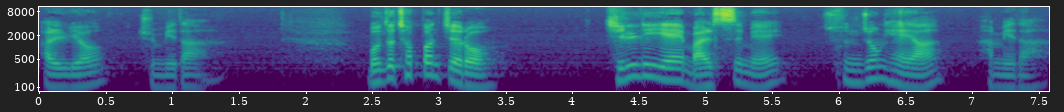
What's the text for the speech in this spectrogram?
알려줍니다. 먼저 첫 번째로 진리의 말씀에 순종해야 합니다.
